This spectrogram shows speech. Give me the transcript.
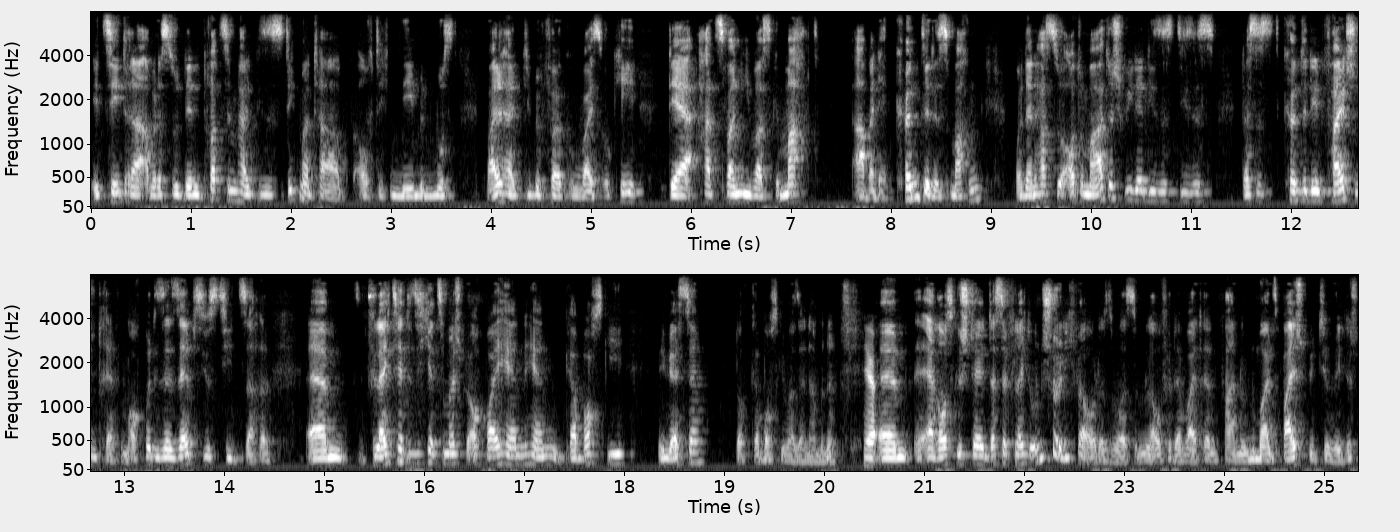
etc. Aber dass du denn trotzdem halt dieses Stigmata auf dich nehmen musst, weil halt die Bevölkerung weiß, okay, der hat zwar nie was gemacht, aber der könnte das machen. Und dann hast du automatisch wieder dieses, dieses, das ist, könnte den Falschen treffen, auch bei dieser Selbstjustizsache. Ähm, vielleicht hätte sich ja zum Beispiel auch bei Herrn, Herrn Grabowski, wie heißt der? Doch, Grabowski war sein Name, ne? Ja. Ähm, herausgestellt, dass er vielleicht unschuldig war oder sowas im Laufe der weiteren Verhandlungen. Nur mal als Beispiel theoretisch.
